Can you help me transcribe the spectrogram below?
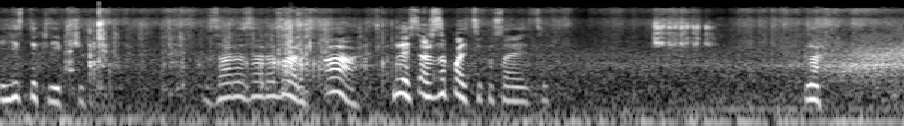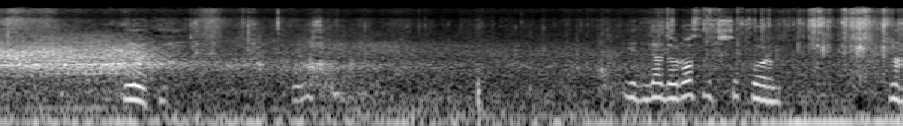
їсти хлібчик. Зараз, зараз, зараз. А, дивись, аж за пальці кусається. На. На. І для дорослих ще корм. На.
